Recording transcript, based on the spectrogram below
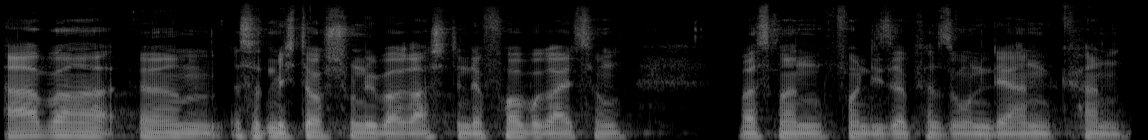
Aber ähm, es hat mich doch schon überrascht in der Vorbereitung, was man von dieser Person lernen kann.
